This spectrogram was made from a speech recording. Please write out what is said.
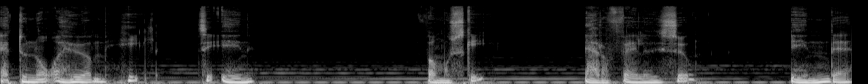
at du når at høre dem helt til ende. For måske er du faldet i søvn inden da.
